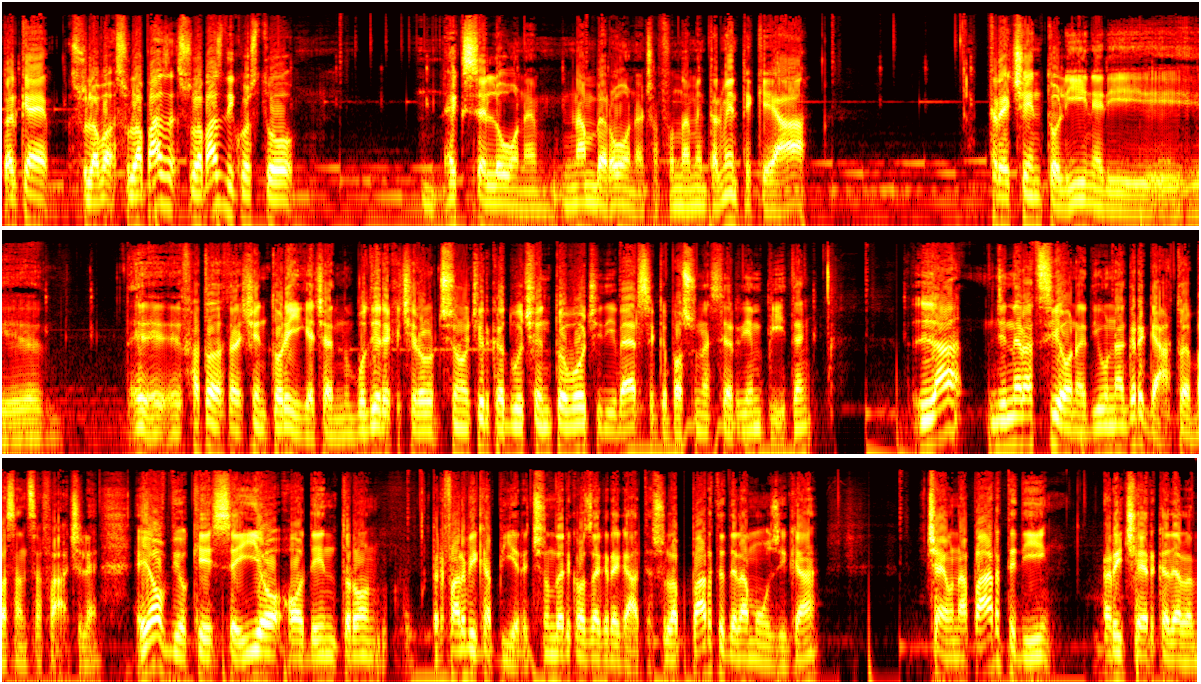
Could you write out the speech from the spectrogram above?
perché sulla, sulla, base, sulla, base, di questo Excelone, numberone, cioè fondamentalmente che ha 300 linee di, eh, fatto da 300 righe, cioè vuol dire che ci sono circa 200 voci diverse che possono essere riempite. La generazione di un aggregato è abbastanza facile. È ovvio che se io ho dentro, per farvi capire, ci sono delle cose aggregate. Sulla parte della musica c'è una parte di ricerca della,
